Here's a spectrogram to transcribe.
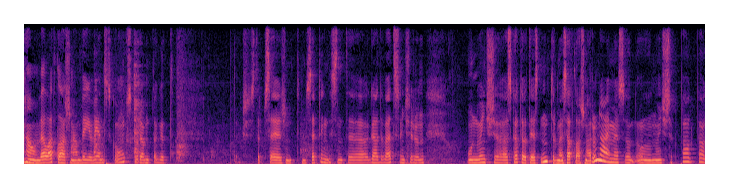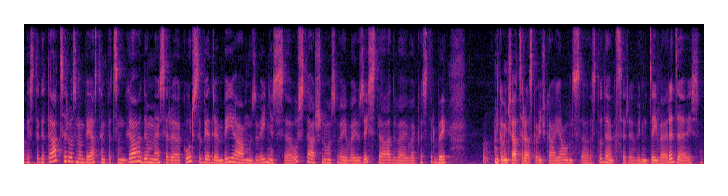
ah, un vēl atklāšanā bija viens kungs, kuram tagad teikšu, starp 60 un 70 gadu vecs viņš ir. Un, Un viņš skatoties, nu, tur mēs atklāšanā runājamies, un, un viņš saka, pagaidi, pagaidi, es tagad atceros, man bija 18 gadi, un mēs ar kursa biedriem bijām uz viņas uzstāšanos, vai, vai uz izstādi, vai, vai kas tur bija. Un, viņš atcerās, ka viņš kā jauns students ir viņu dzīvē redzējis. Un,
